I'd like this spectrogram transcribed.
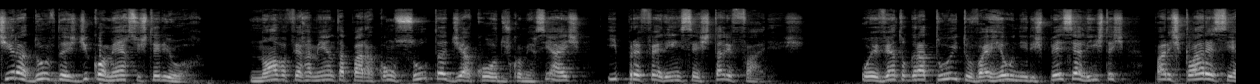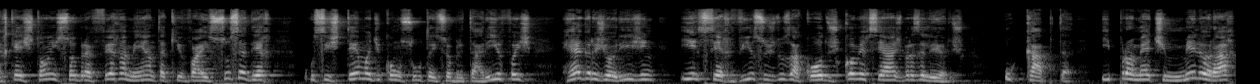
Tira dúvidas de comércio exterior. Nova ferramenta para consulta de acordos comerciais e preferências tarifárias. O evento gratuito vai reunir especialistas para esclarecer questões sobre a ferramenta que vai suceder o sistema de consultas sobre tarifas, regras de origem e serviços dos acordos comerciais brasileiros, o CAPTA, e promete melhorar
